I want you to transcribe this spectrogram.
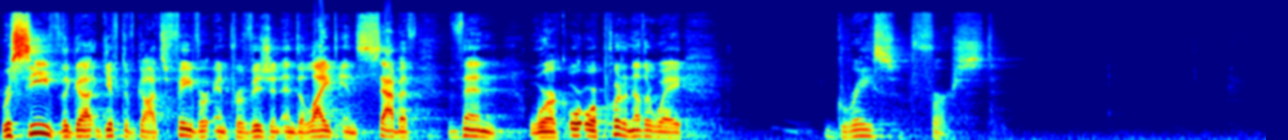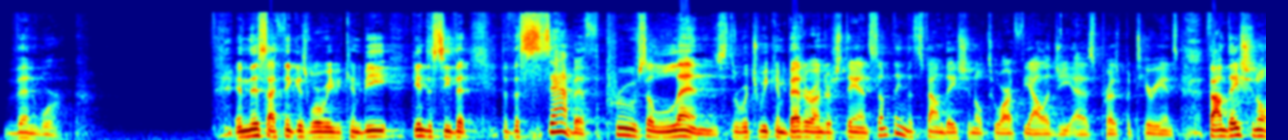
Receive the gift of God's favor and provision and delight in Sabbath, then work. Or, or put another way, grace first, then work. And this, I think, is where we can begin to see that, that the Sabbath proves a lens through which we can better understand something that's foundational to our theology as Presbyterians. Foundational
